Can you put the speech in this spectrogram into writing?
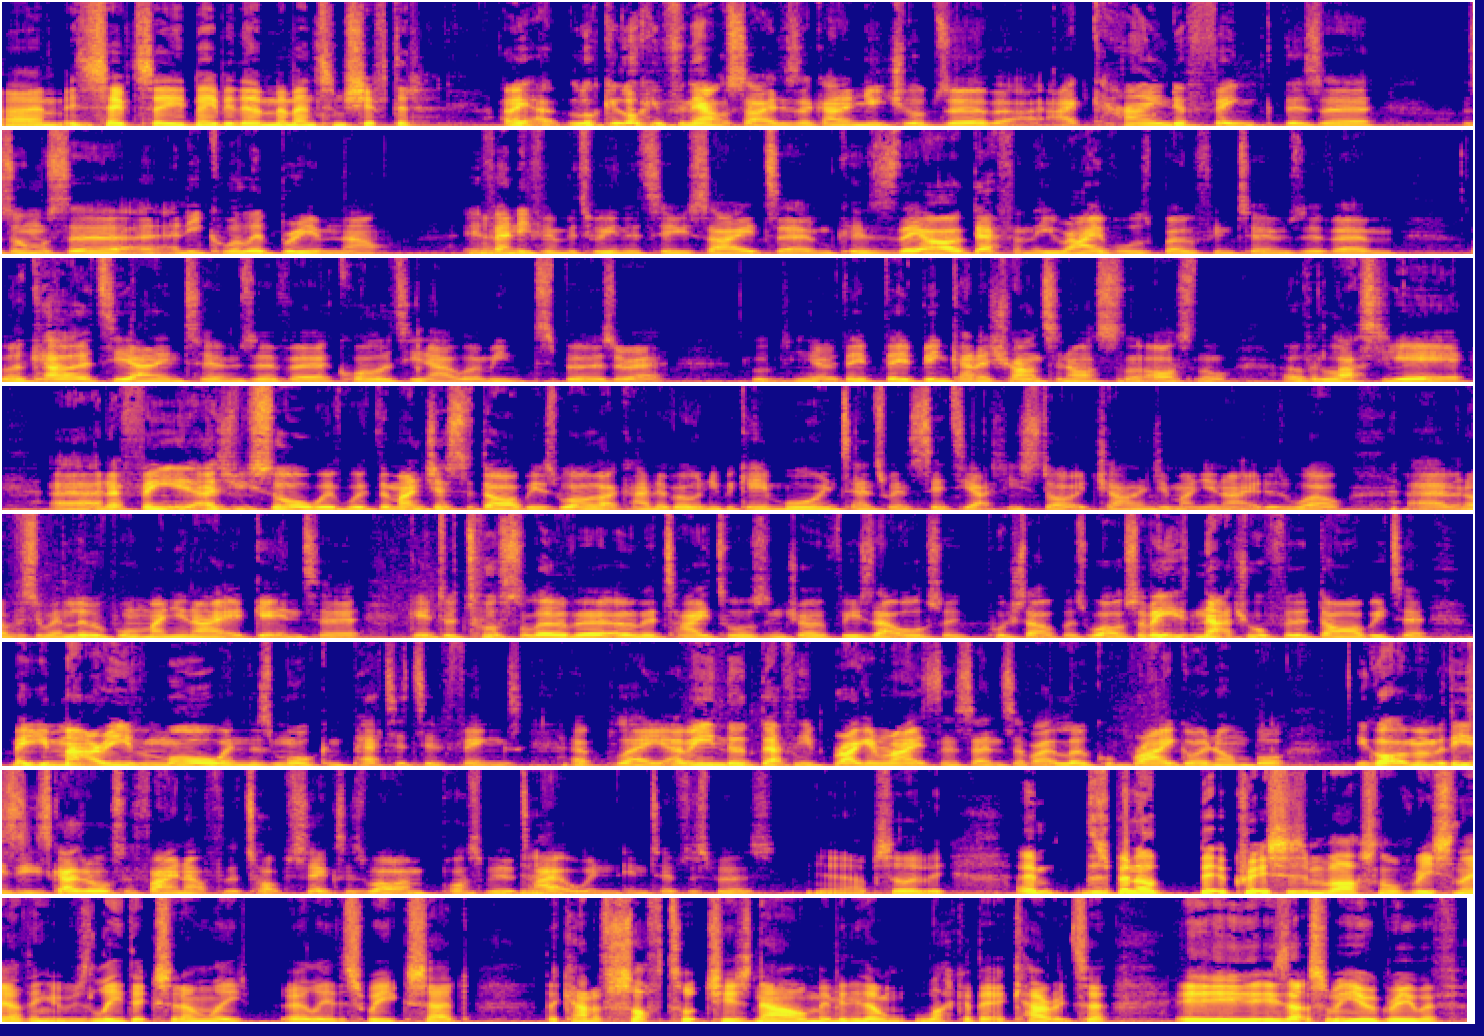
Um, is it safe to say maybe the momentum shifted? I mean, uh, looking looking from the outside as a kind of neutral observer, I, I kind of think there's a there's almost a, an equilibrium now, if yeah. anything, between the two sides because um, they are definitely rivals, both in terms of um, locality and in terms of uh, quality. Now, I mean, Spurs are a you know they've, they've been kind of trouncing Arsenal, Arsenal over the last year. Uh, and I think as you saw with, with the Manchester derby as well that kind of only became more intense when City actually started challenging Man United as well. Um, and obviously when Liverpool and Man United get into get into a tussle over over titles and trophies that also pushed that up as well. So I think it's natural for the derby to maybe matter even more when there's more competitive things at play. I mean there's definitely bragging rights in the sense of like local pride going on but you got to remember these these guys are also fighting out for the top six as well, and possibly the title in, in terms of Spurs. Yeah, absolutely. Um, there's been a bit of criticism of Arsenal recently. I think it was Lee Dixon only earlier this week said the kind of soft touches now. Maybe mm. they don't lack a bit of character. Is, is that something you agree with?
